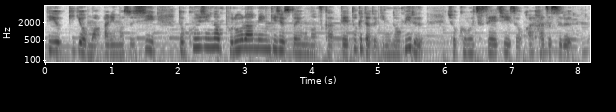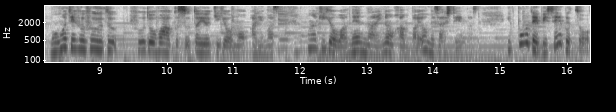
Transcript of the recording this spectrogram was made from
っていう企業もありますし独自のプロラミン技術というものを使って溶けた時に伸びる植物性チーズを開発する Motif Food FoodWorks という企業もあります。この企業は年内の販売を目指しています。一方で微生物を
